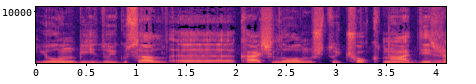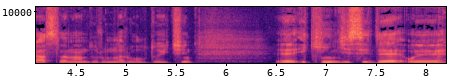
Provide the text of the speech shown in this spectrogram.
yoğun bir duygusal e, karşılığı olmuştu. Çok nadir rastlanan durumlar olduğu için. E, ikincisi de e,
